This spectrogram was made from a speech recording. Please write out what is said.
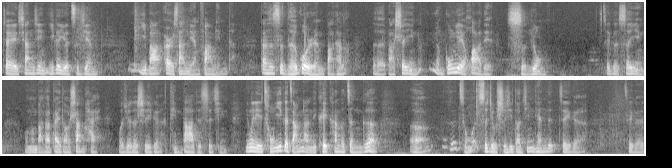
在将近一个月之间，一八二三年发明的，但是是德国人把它，呃，把摄影用工业化的使用，这个摄影我们把它带到上海，我觉得是一个挺大的事情，因为你从一个展览你可以看到整个，呃从十九世纪到今天的这个。这个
